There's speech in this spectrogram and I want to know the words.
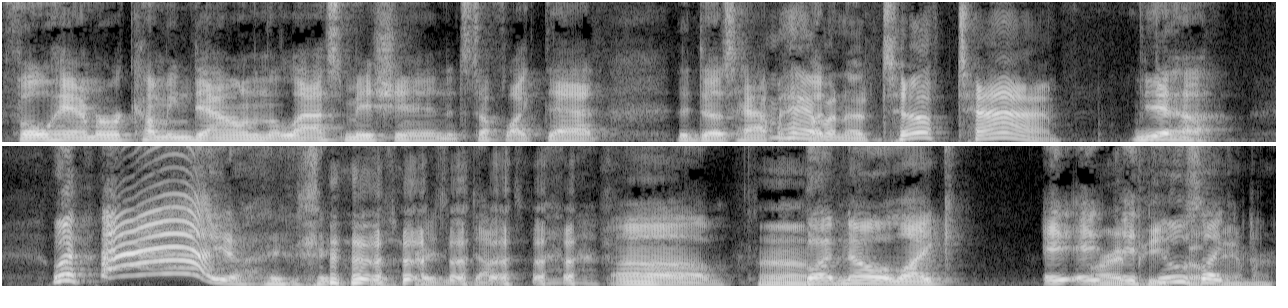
Foehammer coming down in the last mission and stuff like that. That does happen. I'm But- a tough time. yeah. Well, ah! It crazy. Um, but no, like it, it, it feels like Foehammer.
